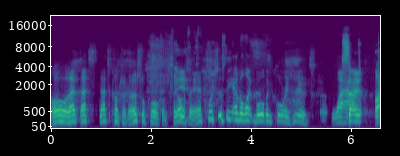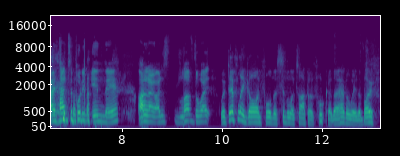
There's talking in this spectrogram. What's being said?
Oh, that that's that's controversial talk from Scott there. Pushes the envelope more than Corey Hughes. Wow. So I had to put him in there. I don't know. I just love the way. We've definitely gone for the similar type of hooker, though, haven't we? They're both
